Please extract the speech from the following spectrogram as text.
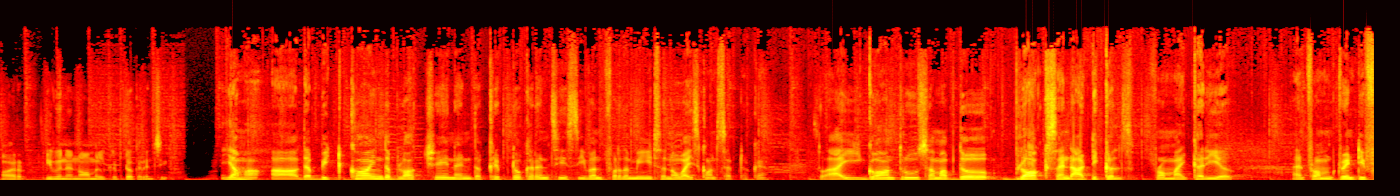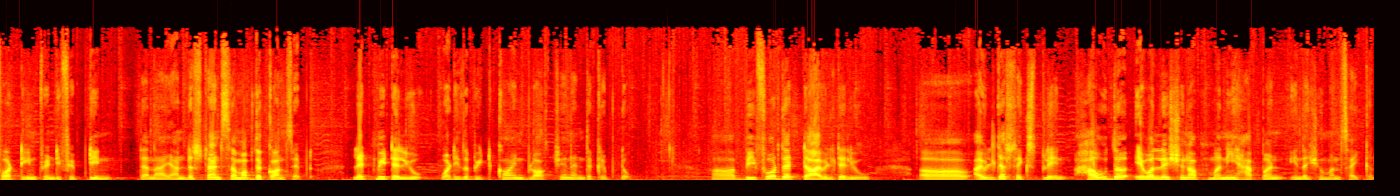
or even a normal cryptocurrency? Yeah, uh, the Bitcoin, the blockchain, and the cryptocurrencies, even for the me, it's a novice concept. Okay, so I gone through some of the blogs and articles from my career, and from 2014, 2015, then I understand some of the concept. Let me tell you what is the Bitcoin, blockchain, and the crypto. Uh, before that, I will tell you. Uh, I will just explain how the evolution of money happened in the human cycle.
